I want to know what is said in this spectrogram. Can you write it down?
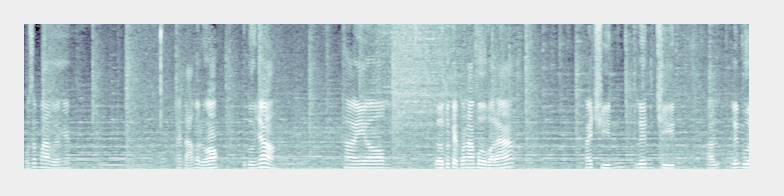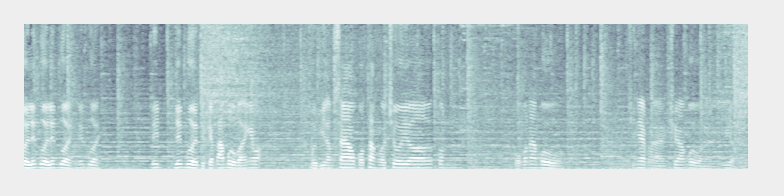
Có giấc ma rồi anh em. 28 rồi đúng không? Từ từ nhá hai um, Giờ tôi kẹp con AM vào đã. 29 lên 9 À lên 10 lên 10 lên 10 lên 10 Lên lên 10 để kẹp AM vào anh em ạ Bởi vì làm sao có thằng nó chơi uh, con Có con AM Chính hẹp này, chơi AM này, nguy hiểm này.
